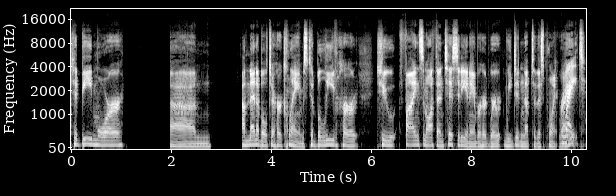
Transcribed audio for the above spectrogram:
to be more um, amenable to her claims, to believe her, to find some authenticity in Amber Heard where we didn't up to this point, right? Right.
